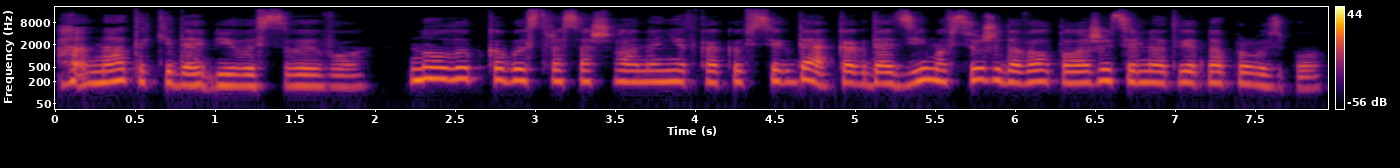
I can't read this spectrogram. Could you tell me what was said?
Она таки добилась своего. Но улыбка быстро сошла на нет, как и всегда, когда Дима все же давал положительный ответ на просьбу.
